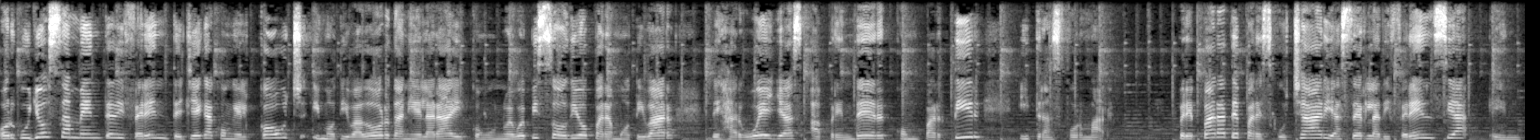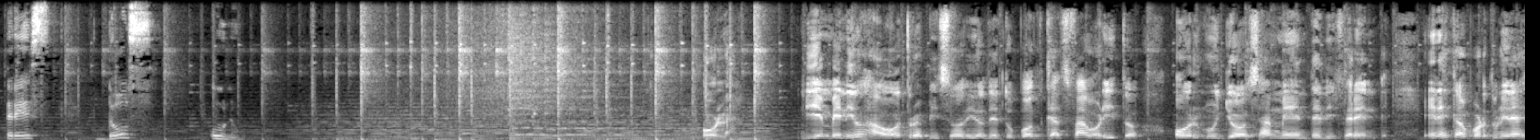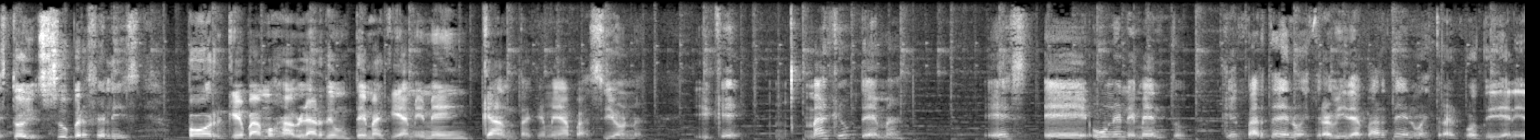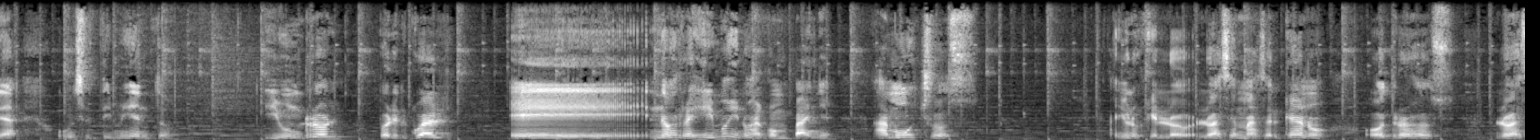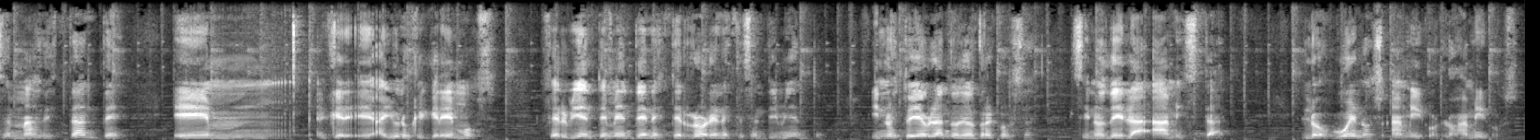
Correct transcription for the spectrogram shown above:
Orgullosamente diferente llega con el coach y motivador Daniel Aray con un nuevo episodio para motivar, dejar huellas, aprender, compartir y transformar. Prepárate para escuchar y hacer la diferencia en 3, 2, 1. Hola, bienvenidos a otro episodio de tu podcast favorito, Orgullosamente Diferente. En esta oportunidad estoy súper feliz porque vamos a hablar de un tema que a mí me encanta, que me apasiona y que más que un tema es eh, un elemento que es parte de nuestra vida, parte de nuestra cotidianidad, un sentimiento y un rol por el cual eh, nos regimos y nos acompaña a muchos. Hay unos que lo, lo hacen más cercano, otros lo hacen más distante. Em, hay unos que creemos fervientemente en este error, en este sentimiento. Y no estoy hablando de otra cosa, sino de la amistad. Los buenos amigos, los amigos.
